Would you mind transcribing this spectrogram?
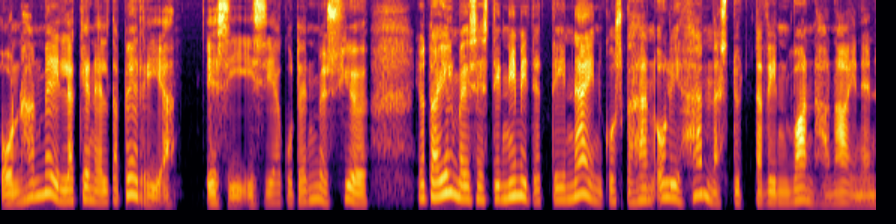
Onhan meillä keneltä periä esi-isiä, kuten Monsieur, jota ilmeisesti nimitettiin näin, koska hän oli hämmästyttävin vanha nainen,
